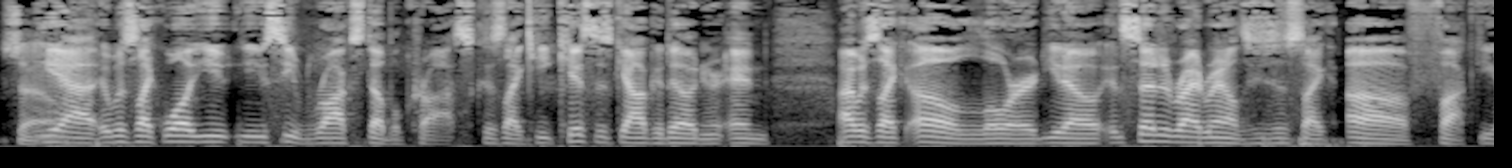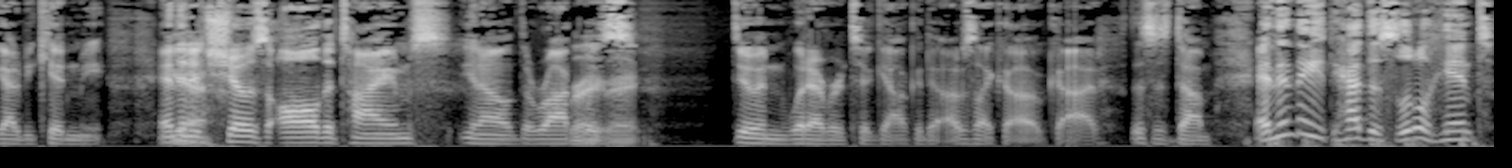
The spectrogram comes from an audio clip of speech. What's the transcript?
So Yeah, it was like, well, you you see Rock's double cross because like he kisses Gal Gadot and, you're, and I was like, oh lord, you know, instead of Ryan Reynolds, he's just like, oh fuck, you got to be kidding me. And then it shows all the times, you know, the Rock Right, was right. doing whatever to Gal Gadot. I was like, oh god, this is dumb. And then they had this little hint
